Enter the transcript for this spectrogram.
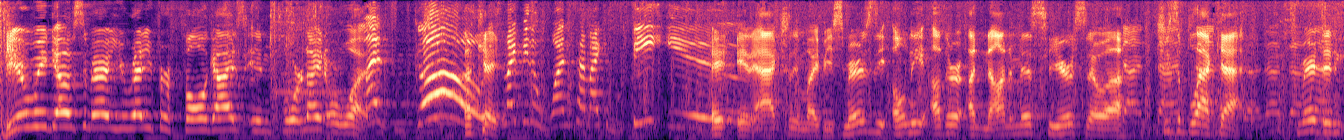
Here we go, Samara. You ready for Fall Guys in Fortnite or what? Let's go. Okay. This might be the one time I can beat you. It, it actually might be. Samara's the only other anonymous here, so uh, dun, dun, she's a black dun, cat. Samara did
